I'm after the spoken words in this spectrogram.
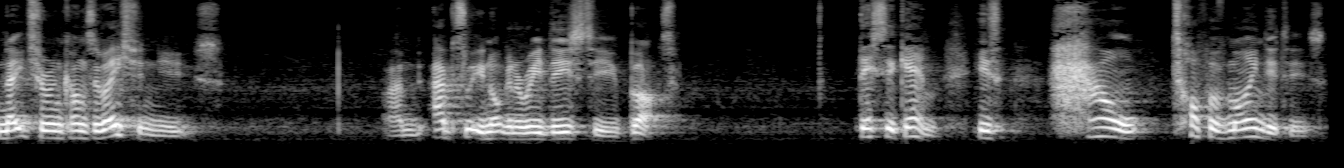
nature and conservation news. I'm absolutely not going to read these to you, but this again is how top of mind it is.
